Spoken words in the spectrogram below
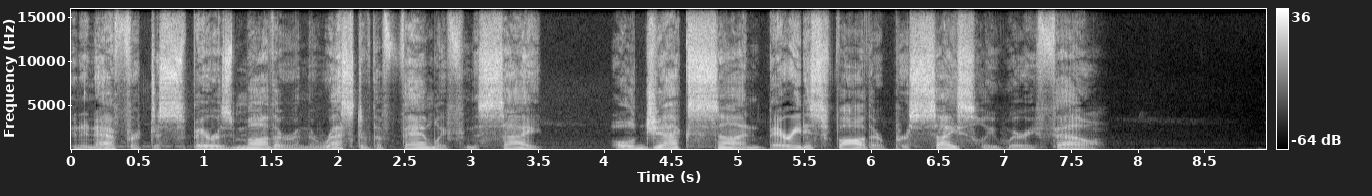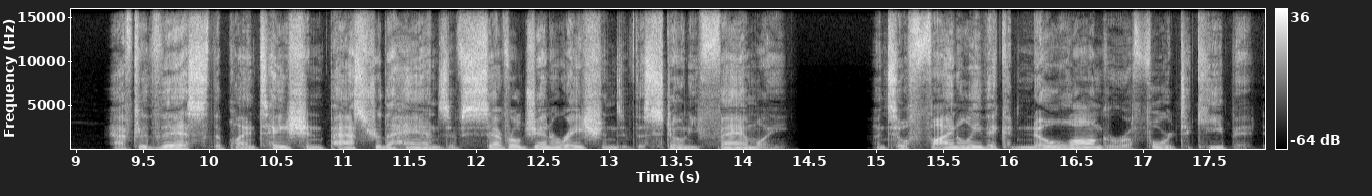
In an effort to spare his mother and the rest of the family from the sight, old Jack's son buried his father precisely where he fell. After this, the plantation passed through the hands of several generations of the Stoney family until finally they could no longer afford to keep it.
